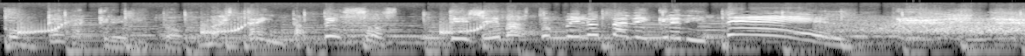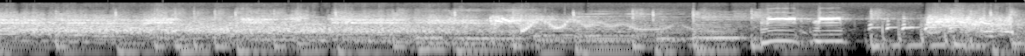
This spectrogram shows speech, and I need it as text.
Con cada crédito más 30 pesos, te llevas tu pelota de Creditel. ¡Creditel! ¡Creditel!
